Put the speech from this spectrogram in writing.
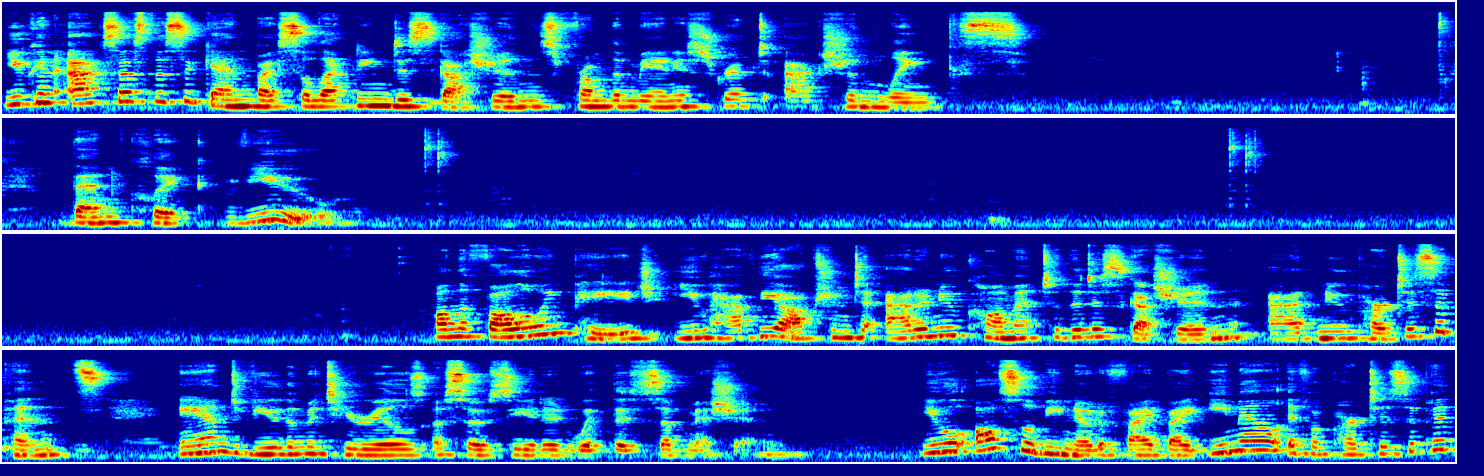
You can access this again by selecting discussions from the manuscript action links. Then click View. On the following page, you have the option to add a new comment to the discussion, add new participants, and view the materials associated with this submission. You will also be notified by email if a participant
